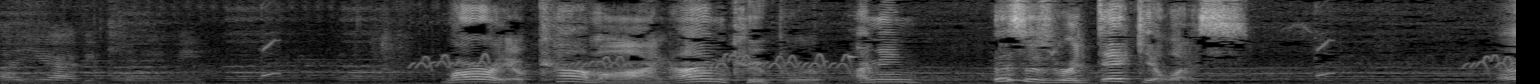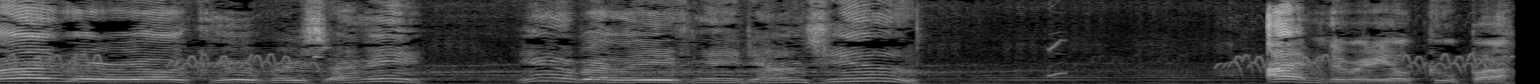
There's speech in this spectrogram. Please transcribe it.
Oh, you gotta be kidding me. Mario, come on. I'm Kooper. I mean, this is ridiculous. I'm the real Kooper, Sonny. You believe me, don't you? I'm the real Kooper.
